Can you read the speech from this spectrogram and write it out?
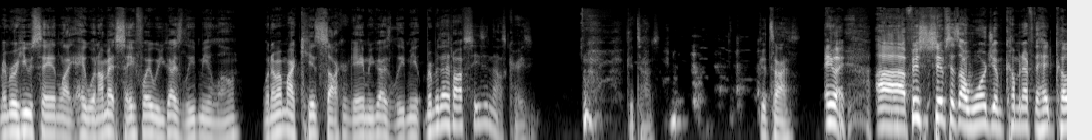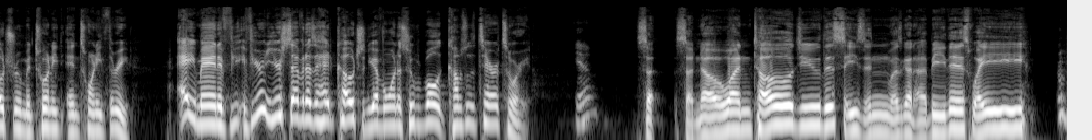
Remember he was saying like, "Hey, when I'm at Safeway, will you guys leave me alone? When I'm at my kids' soccer game, you guys leave me." Remember that off season? That was crazy. Good times. Good times. Anyway, uh, Fish and Chip says, "I warned you. I'm coming after the head coach room in 20 in 23." Hey, man, if you, if you're in year seven as a head coach and you haven't won a Super Bowl, it comes with the territory. Yep. So so no one told you this season was gonna be this way.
